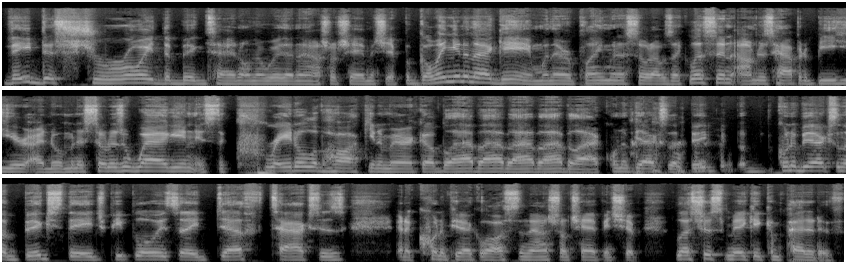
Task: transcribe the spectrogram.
They destroyed the Big Ten on their way to the national championship. But going into that game when they were playing Minnesota, I was like, listen, I'm just happy to be here. I know Minnesota's a wagon. It's the cradle of hockey in America. Blah blah blah blah blah. Quinnipiac's on the big Quinnipiac's on the big stage. People always say death, taxes, and a Quinnipiac lost the national championship. Let's just make it competitive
